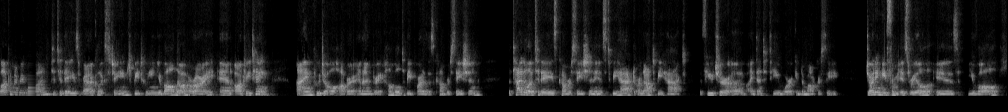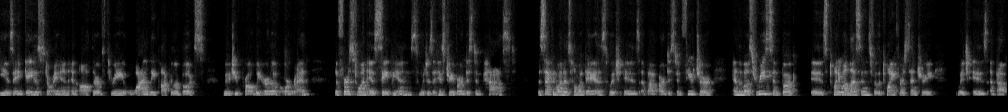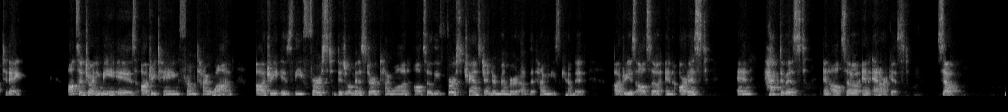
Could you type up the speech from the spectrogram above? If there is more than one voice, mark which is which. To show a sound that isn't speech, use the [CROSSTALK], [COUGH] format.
Speaker 1: Welcome everyone to today's radical exchange between Yuval Noah Harari and Audrey Tang. I'm Puja Ohlhaver and I'm very humbled to be part of this conversation. The title of today's conversation is To Be Hacked or Not to Be Hacked, the Future of Identity, Work, and Democracy. Joining me from Israel is Yuval. He is a gay historian and author of three wildly popular books, which you've probably heard of or read. The first one is Sapiens, which is a history of our distant past. The second one is Homo Deus, which is about our distant future. And the most recent book is 21 Lessons for the 21st Century, which is about today. Also joining me is Audrey Tang from Taiwan. Audrey is the first digital minister of Taiwan, also the first transgender member of the Taiwanese cabinet. Audrey is also an artist, an hacktivist, and also an anarchist. So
